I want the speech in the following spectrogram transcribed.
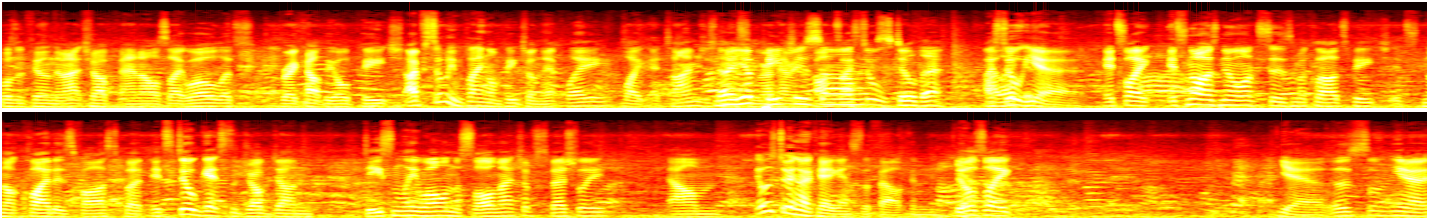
wasn't feeling the matchup, and I was like, well, let's break out the old peach. I've still been playing on peach on net play, like at times. Just No, your peach is so I um, still, still there. I, like still, it. yeah. It's like it's not as nuanced as McCloud's peach. It's not quite as fast, but it still gets the job done decently well in the slower matchups, especially. Um, it was doing okay against the Falcon. It was like, yeah, it was some, you know,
